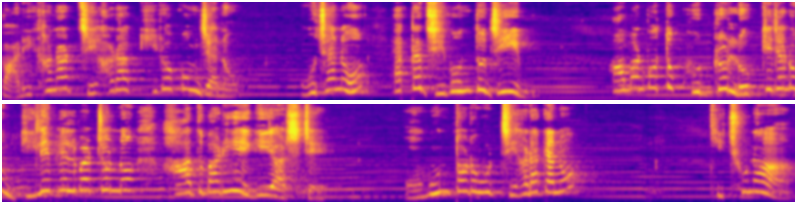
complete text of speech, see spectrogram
বাড়িখানার চেহারা কীরকম যেন, ও যেন একটা জীবন্ত জীব। আমার মতো ক্ষুদ্র লোককে যেন গিলে ফেলবার জন্য হাত বাড়িয়ে এগিয়ে আসছে। অমন্তর ওর চেহারা কেন? কিছু না,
